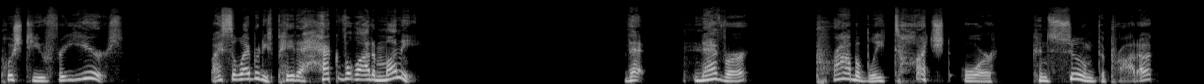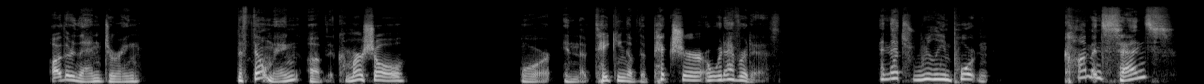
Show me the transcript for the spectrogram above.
pushed to you for years by celebrities paid a heck of a lot of money that never probably touched or consumed the product other than during the filming of the commercial or in the taking of the picture or whatever it is. And that's really important. Common sense.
